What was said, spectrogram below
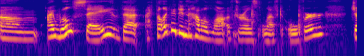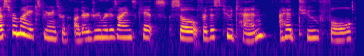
Um, I will say that I felt like I didn't have a lot of drills left over just from my experience with other Dreamer Designs kits. So for this 210, I had two full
